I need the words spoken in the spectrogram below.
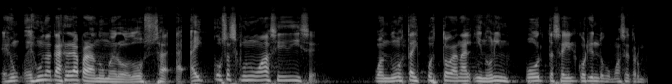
Es, un- es una carrera para número dos. O sea, ha- hay cosas que uno hace y dice cuando uno está dispuesto a ganar y no le importa seguir corriendo como hace Trump.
